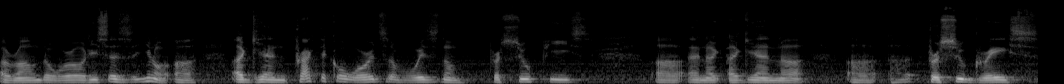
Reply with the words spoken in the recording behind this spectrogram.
around the world. He says, you know, uh, again, practical words of wisdom, pursue peace, uh, and uh, again, uh, uh, pursue grace,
